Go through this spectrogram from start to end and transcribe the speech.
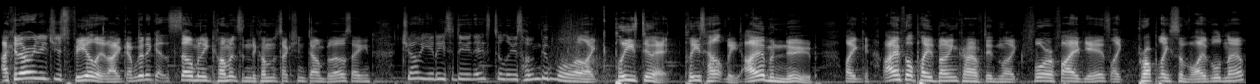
I can already just feel it, like I'm gonna get so many comments in the comment section down below saying, Joe, you need to do this to lose hunger more. Like, please do it. Please help me. I am a noob. Like, I have not played Minecraft in like four or five years, like properly survival now.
